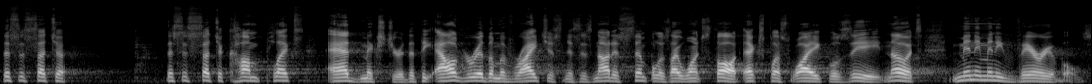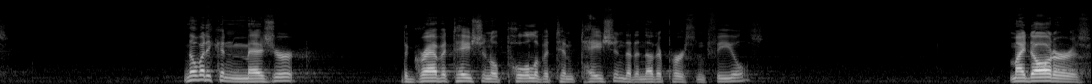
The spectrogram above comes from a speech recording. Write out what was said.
this is such a this is such a complex admixture that the algorithm of righteousness is not as simple as I once thought x plus y equals z. No, it's many, many variables. Nobody can measure the gravitational pull of a temptation that another person feels. My daughter is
